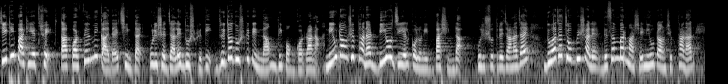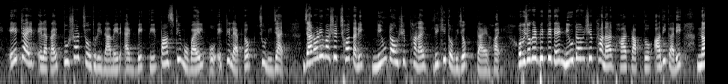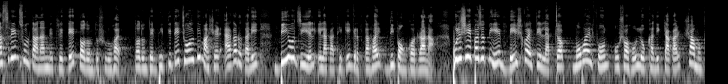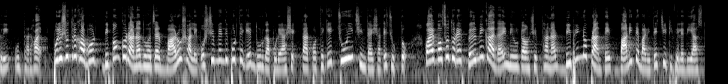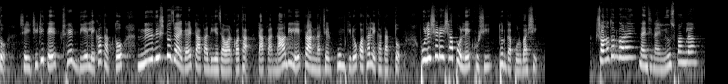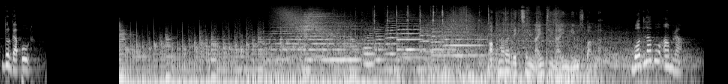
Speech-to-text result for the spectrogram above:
চিঠি পাঠিয়ে থ্রেট, তারপর ফিল্মি কায়দায় ছিনতাই, পুলিশের জালে দুষ্কৃতী, ধৃত দুষ্কৃতীর নাম দীপঙ্কর রানা। নিউ টাউনশিপ থানার বিওজিএল কলোনির বাসিন্দা। পুলিশ সূত্রে জানা যায় দু হাজার চব্বিশ সালের ডিসেম্বর মাসে নিউ টাউনশিপ থানার এ টাইপ এলাকায় তুষার চৌধুরী নামের এক ব্যক্তির পাঁচটি মোবাইল ও একটি ল্যাপটপ চুরি যায়। জানুয়ারি মাসের ছ তারিখ নিউ টাউনশিপ থানায় লিখিত অভিযোগ দায়ের হয়। অভিযোগের ভিত্তিতে নিউ টাউনশিপ থানার ভারপ্রাপ্ত আধিকারিক নাসরিন সুলতানার নেতৃত্বে তদন্ত শুরু হয়। তদন্তের ভিত্তিতে চলতি মাসের এগারো তারিখ বিওজিএল এলাকা থেকে গ্রেপ্তার হয় দীপঙ্কর রানা। পুলিশি হেফাজত নিয়ে বেশ কয়েকটি ল্যাপটপ, মোবাইল ফোন ও সহ লক্ষাধিক টাকার সামগ্রী উদ্ধার হয়। পুলিশ সূত্রে খবর, দীপঙ্কর রানা দু হাজার বারো সালে পশ্চিম মেদিনীপুর থেকে দুর্গাপুরে আসে। তারপর থেকে চুরি ছিনতাইয়ের সাথে যুক্ত। কয়েক বছর ধরে ফিল্মি কায়দায় নিউ টাউনশিপ থানার বিভিন্ন প্রান্তে বাড়িতে বাড়িতে চিঠি ফেলে দিয়ে আসতো। সেই চিঠিতে থ্রেড দিয়ে লেখা থাকতো, নির্দিষ্ট জায়গায় টাকা দিয়ে যাওয়ার কথা। টাকা না দিলে প্রাণনাশের হুমকিরও কথা লেখা থাকতো। পুলিশের এই সাফল্যে খুশি দুর্গাপুরবাসী। Sanatan Garai ninety nine news Bangla Durgapur. আপনারা দেখছেন নাইনটি নিউজ বাংলা। বদলাবো আমরা।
